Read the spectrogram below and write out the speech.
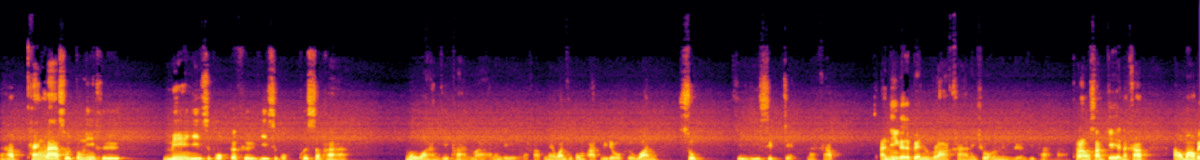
นะครับ แท่งล่าสุดตรงนี้คือเมย์26 ก็คือ 26 พฤษภาเมื่อวานที่ผ่านมานั่นเองนะครับ ในวันที่ผมอัดวิดีโอคือวันศุกร์ที่ 27 นะครับ อันนี้ก็จะเป็นราคาในช่วง 1 เดือนที่ผ่านมา ถ้าเราสังเกตนะครับ เอาเมาส์ไป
